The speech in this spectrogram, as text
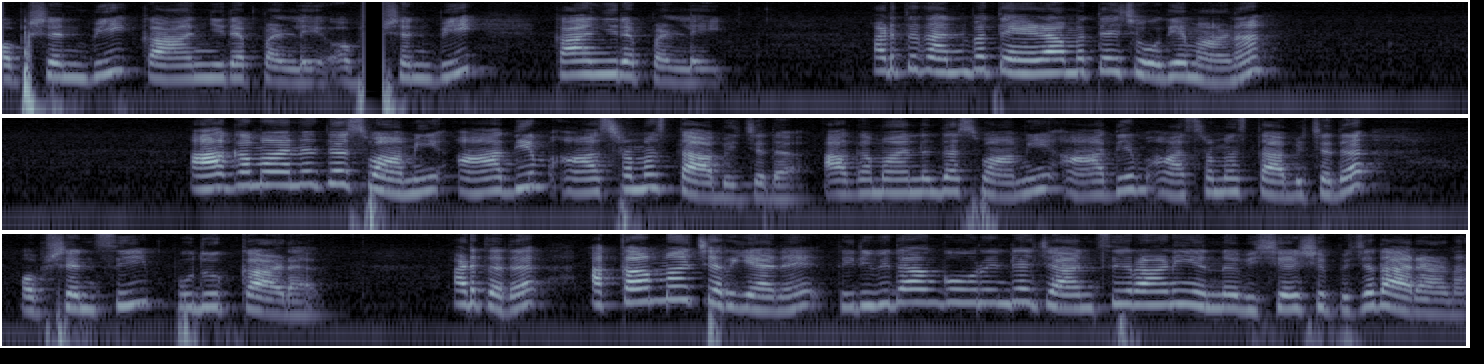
Option B Kanjirappally. Option B Kanjirappally. അടുത്തത് അൻപത്തി ഏഴാമത്തെ ചോദ്യമാണ്. ആഗമാനന്ദ സ്വാമി ആദ്യം ആശ്രമം സ്ഥാപിച്ചത്. ആഗമാനന്ദ സ്വാമി ആദ്യം ആശ്രമം സ്ഥാപിച്ചത് ഓപ്ഷൻ സി പുതുക്കാട്. അടുത്തത് അക്കാമ്മ ചെറിയാനെ തിരുവിതാംകൂറിന്റെ ജാൻസി റാണി എന്ന് വിശേഷിപ്പിച്ചത് ആരാണ്?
